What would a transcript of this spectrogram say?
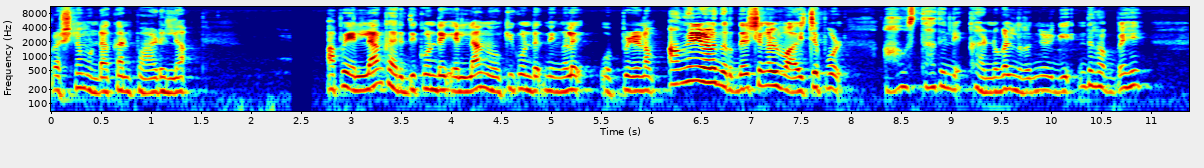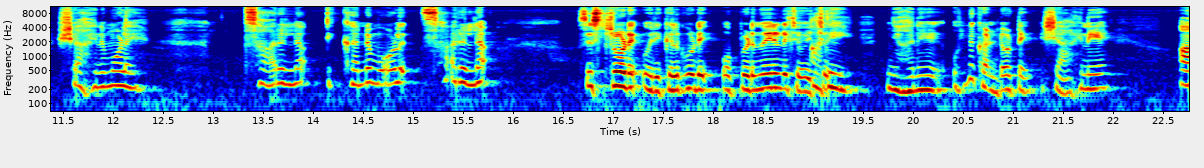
പ്രശ്നമുണ്ടാക്കാൻ പാടില്ല. അപ്പോൾ എല്ലാം കരുതിക്കൊണ്ട് എല്ലാം നോക്കിക്കൊണ്ട് നിങ്ങൾ ഒപ്പിടണം. അങ്ങനെയുള്ള നിർദ്ദേശങ്ങൾ വായിച്ചപ്പോൾ ആ ഉസ്താദിന്റെ കണ്ണുകൾ നിറഞ്ഞൊഴുകി എന്റെ റബ്ബേ ഷാഹിന മോളെ സാരല്ല ഇക്കാന്റെ മോൾ സാരല്ല. സിസ്റ്ററോട് ഒരിക്കൽ കൂടി ഒപ്പിടുന്നതിനോട് ചോദിച്ചു. ഞാൻ ഒന്ന് കണ്ടോട്ടെ ഷാഹിനിയെ ആ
